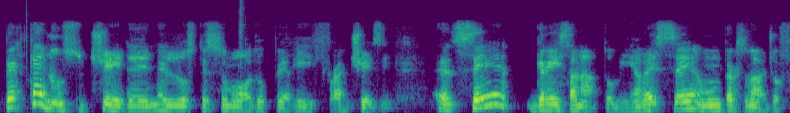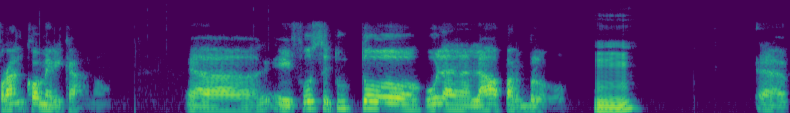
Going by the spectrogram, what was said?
perché non succede nello stesso modo per i francesi? Eh, se Grace Anatomy avesse un personaggio franco-americano eh, e fosse tutto oh la la la parbleu, Mm. eh,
